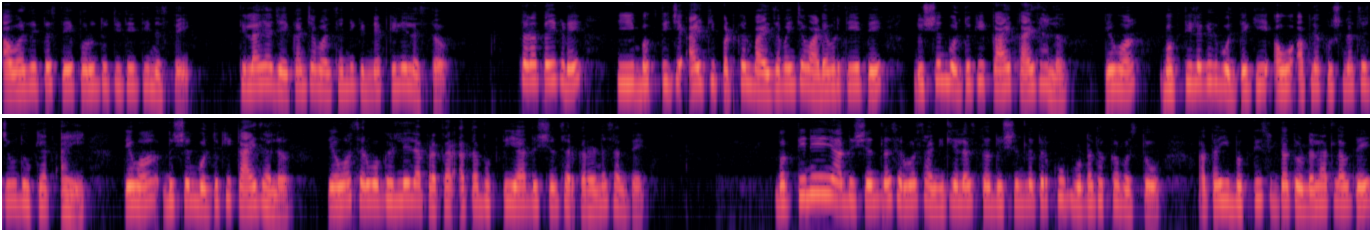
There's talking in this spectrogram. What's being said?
आवाज येत असते परंतु तिथे ती नसते. तिला या जयकांच्या माणसांनी किडनॅप केलेलं असतं. तर आता इकडे ही भक्तीची आई ती पटकन बायजाबाईंच्या वाड्यावरती येते. दुष्यंत बोलतो की काय काय झालं? तेव्हा भक्ती लगेच बोलते की अहो आपल्या कृष्णाचा जीव धोक्यात आहे. तेव्हा दुष्यंत बोलतो की काय झालं? तेव्हा सर्व घडलेला प्रकार आता भक्ती या दुष्यंत सरकारांना सांगते. भक्तीने या दुष्यंतला सर्व सांगितलेलं असतं. दुष्यंतला तर खूप मोठा धक्का बसतो. आता ही भक्तीसुद्धा तोंडाला हात लावते.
